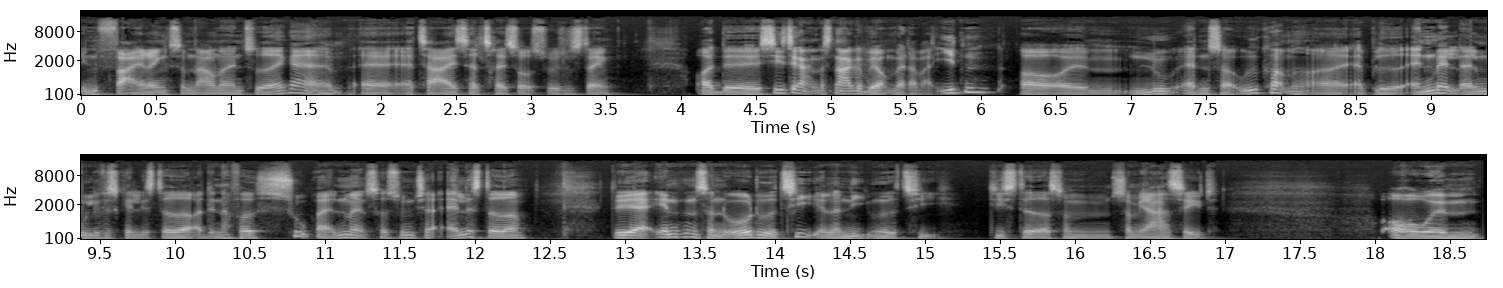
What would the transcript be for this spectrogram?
en fejring, som navnet antyder, ikke, af, mm. af Ataris 50 års fødselsdag. Og det, sidste gang, der snakkede vi om, hvad der var i den, og øhm, nu er den så udkommet og er blevet anmeldt alle mulige forskellige steder, og den har fået super anmeldelser, synes jeg, alle steder. Det er enten sådan 8 ud af 10 eller 9 ud af 10, de steder, som, som jeg har set. Og øhm,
